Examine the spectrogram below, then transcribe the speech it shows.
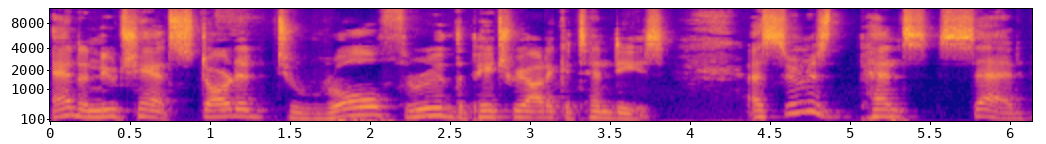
and a new chant started to roll through the patriotic attendees. As soon as Pence said,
